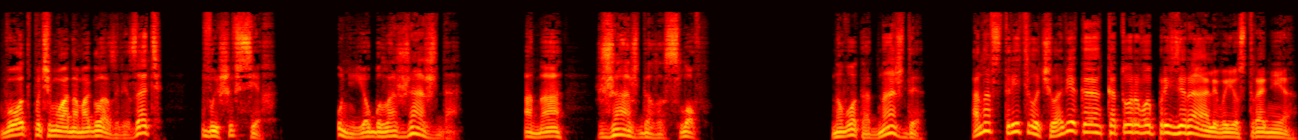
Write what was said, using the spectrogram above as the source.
Вот почему она могла залезать выше всех. У нее была жажда. Она жаждала слов. Но вот однажды она встретила человека, которого презирали в ее стране,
